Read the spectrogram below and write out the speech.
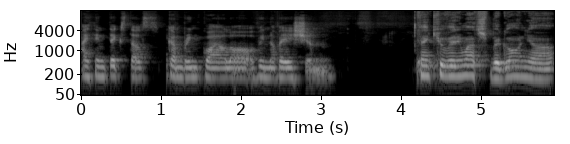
I think textiles can bring quite a lot of innovation. Thank you very much, Begonya.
